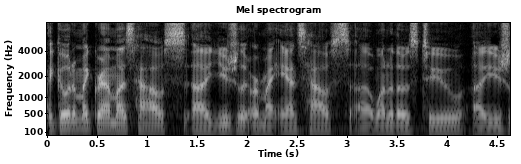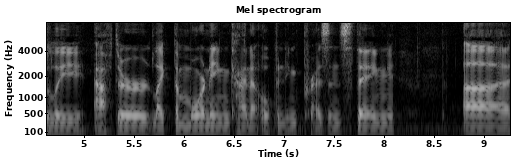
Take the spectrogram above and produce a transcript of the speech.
I go to my grandma's house uh, usually, or my aunt's house, uh, one of those two. Uh, usually after like the morning kind of opening presents thing. Uh,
